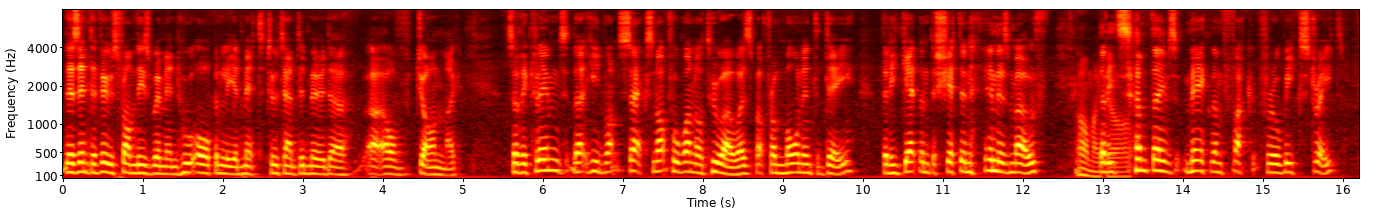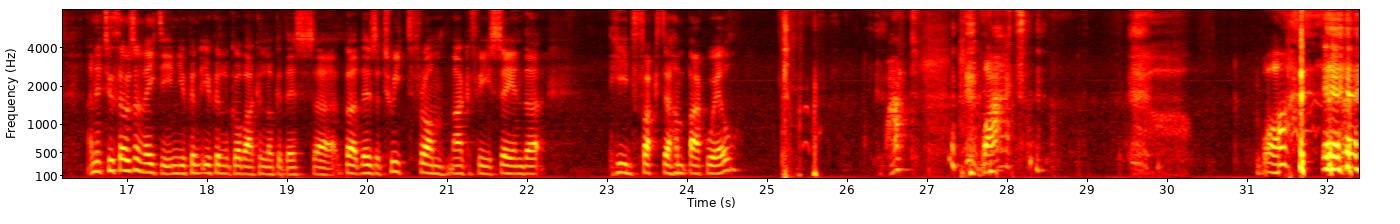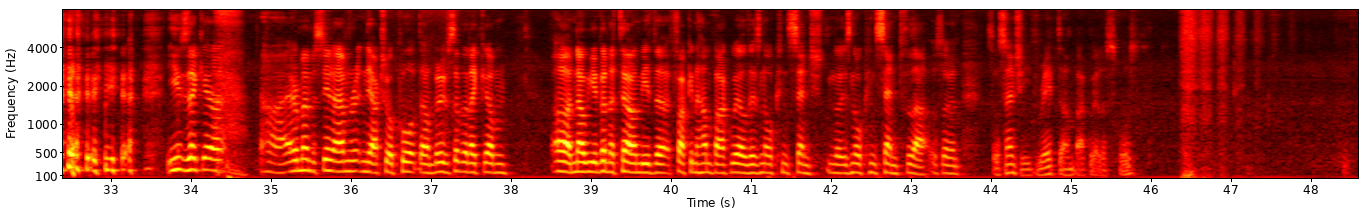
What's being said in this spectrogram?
there's interviews from these women who openly admit to attempted murder uh, of John. Like, so they claimed that he'd want sex not for one or two hours, but from morning to day. That he'd get them to shit in, in his mouth Oh my god that god. he'd sometimes make them fuck for a week straight. And in 2018, you can you can go back and look at this, uh, but there's a tweet from McAfee saying that he'd fucked a humpback whale. What? what? What? yeah. He was like, uh, oh, I remember seeing. it, I haven't written the actual quote down, but it was something like, um, "Oh, now you're gonna tell me that fucking humpback whale. There's no consent. There's no consent for that." Or something. So essentially, he'd raped a humpback whale, I suppose.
